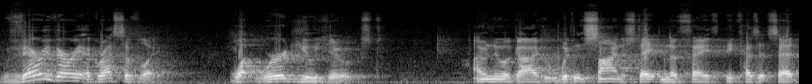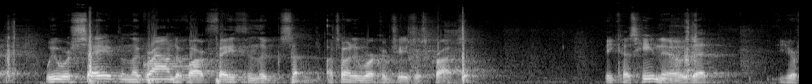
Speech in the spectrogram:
very, very aggressively what word you used. I knew a guy who wouldn't sign a statement of faith because it said, We were saved on the ground of our faith in the atoning work of Jesus Christ. because he knew that your,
